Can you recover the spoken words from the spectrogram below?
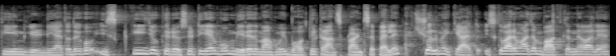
तीन किडनी है। तो देखो, इसकी जो क्यूरियोसिटी है, वो मेरे दिमाग में बहुत ही ट्रांसप्लांट से पहले एक्चुअल में क्या है। तो इसके बारे में आज हम बात करने वाले हैं।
